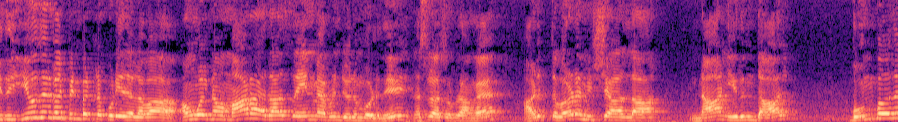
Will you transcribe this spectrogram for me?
இது யூதர்கள் பின்பற்றக்கூடியது அல்லவா? அவங்களுக்கு நம்ம மாறா ஏதாவது செய்யணுமே அப்படின்னு சொல்லும் பொழுது நசுல்லா சொல்றாங்க அடுத்த வருடம் இன்ஷா அல்லா நான் இருந்தால் ஒன்பது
